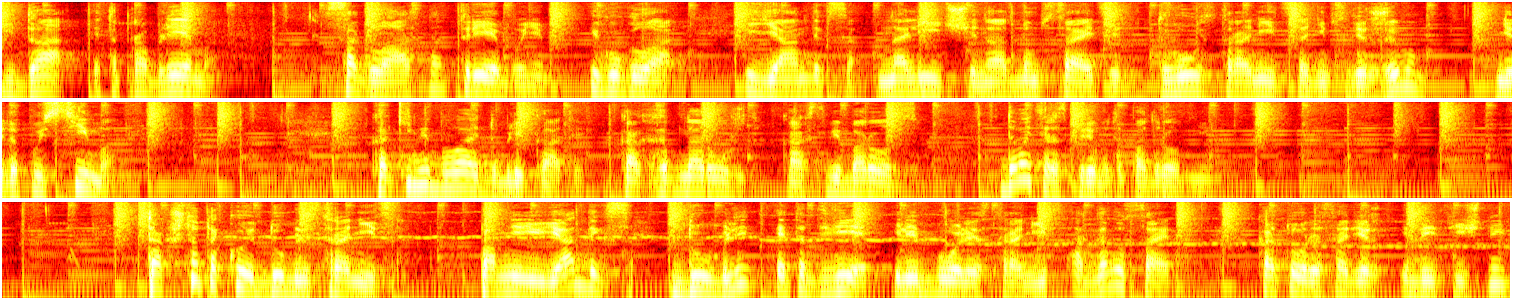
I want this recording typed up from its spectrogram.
И да, это проблема. Согласно требованиям и Гугла, и Яндекса, наличие на одном сайте двух страниц с одним содержимым недопустимо. Какими бывают дубликаты? Как их обнаружить? Как с ними бороться? Давайте разберем это подробнее. Так что такое дубли страниц? По мнению Яндекса, дубли – это две или более страниц одного сайта, которые содержат идентичный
